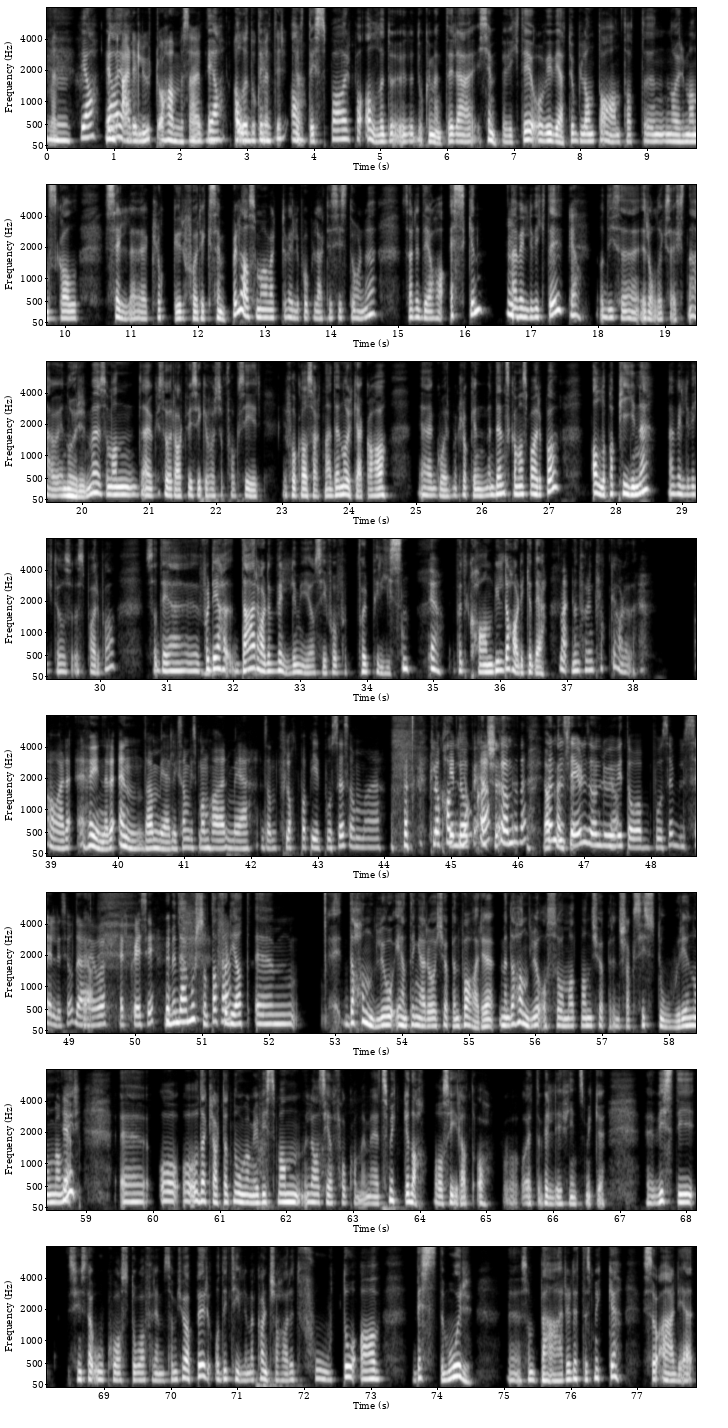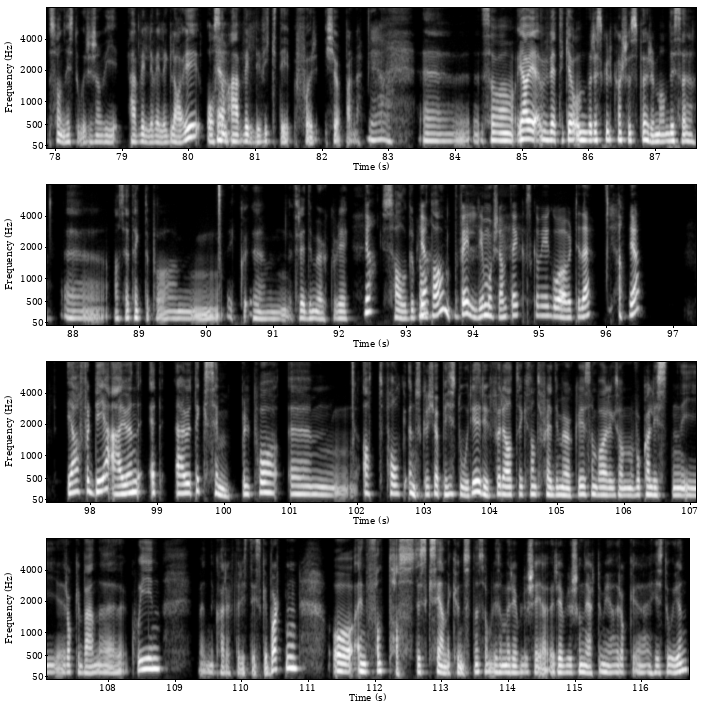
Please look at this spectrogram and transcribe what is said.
Men, Ja, men ja, ja. er det lurt å ha med seg Ja, alle alltid. dokumenter? Ja. Alltid spar på alle do dokumenter, det er kjempeviktig, og vi vet jo blant annet at eh, når man skal selge klokker for eksempel, da, som har vært veldig populært de siste årene, så er det det å ha esken er veldig viktig. Ja. Og disse Rolex-ekstene er jo enorme, så man, det er jo ikke så rart hvis ikke folk sier, folk har sagt nei, den orker jeg ikke å ha, jeg går med klokken, men den skal man spare på. Alle papirene er veldig viktig å spare på. Så det, for det, der har det veldig mye å si for, for, for prisen. Ja. For et Kan-bilde har det ikke det, Nei. men for en klokke har det det. Og er det, høyner det enda mer, liksom, hvis man har med en sånn flott papirpose som uh, klokken ja, lå på? kanskje. Ja, kan det det? Ja, Men du ser jo litt sånn Louis Ja. Vuitton-poser selges jo, det er jo helt crazy. Men det er morsomt da, fordi at um, det handler jo, én ting er å kjøpe en vare, men det handler jo også om at man kjøper en slags historie noen ganger. Eh, og, og, og det er klart at noen ganger hvis man, la oss si at folk kommer med et smykke da, og sier at å, og et veldig fint smykke, eh, hvis de syns det er ok å stå frem som kjøper, og de til og med kanskje har et foto av bestemor eh, som bærer dette smykket, så er det sånne historier som vi er veldig, veldig glad i, og som er veldig viktig for kjøperne. Ja. Eh, så ja, jeg vet ikke om dere skulle kanskje spørre meg om disse eh, Altså, jeg tenkte på um, um, Freddie Mercury-salget, Ja. blant annet. Veldig morsomt. Skal vi gå over til det? Ja. Ja, for det er jo, en, et, er jo et eksempel på um, at folk ønsker å kjøpe historier. For at ikke sant, Freddie Mercury, som var liksom vokalisten i rockebandet Queen, med den karakteristiske barten, og en fantastisk scenekunstner som liksom revolusjonerte mye av rockehistorien.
